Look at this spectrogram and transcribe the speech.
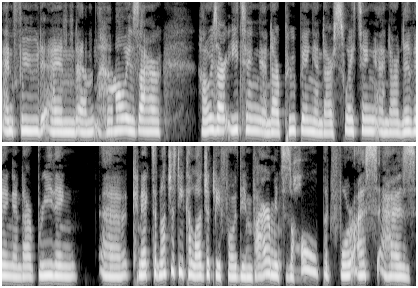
and food, and um, how is our how is our eating and our pooping and our sweating and our living and our breathing uh, connected, not just ecologically for the environment as a whole, but for us as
